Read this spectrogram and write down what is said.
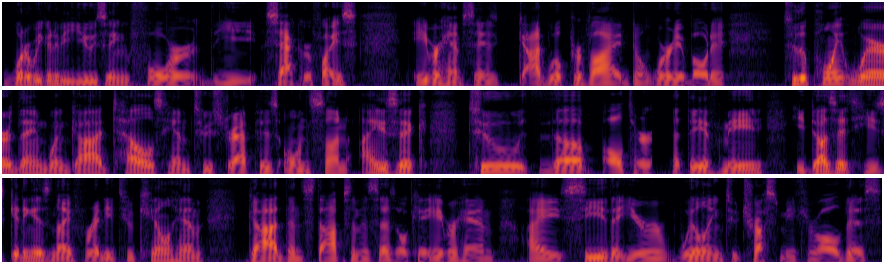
what are we going to be using for the sacrifice? Abraham says, God will provide, don't worry about it to the point where then when God tells him to strap his own son Isaac to the altar that they have made, he does it. He's getting his knife ready to kill him. God then stops him and says, Okay, Abraham, I see that you're willing to trust me through all this.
